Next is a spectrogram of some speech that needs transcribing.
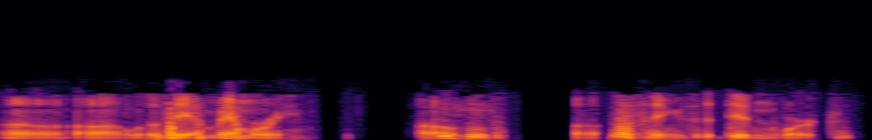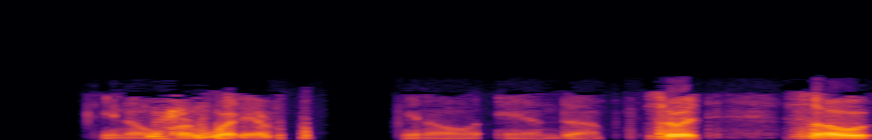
uh, uh, let's say a memory of Mhm. uh, things that didn't work, you know, or whatever, you know, and uh, so it so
